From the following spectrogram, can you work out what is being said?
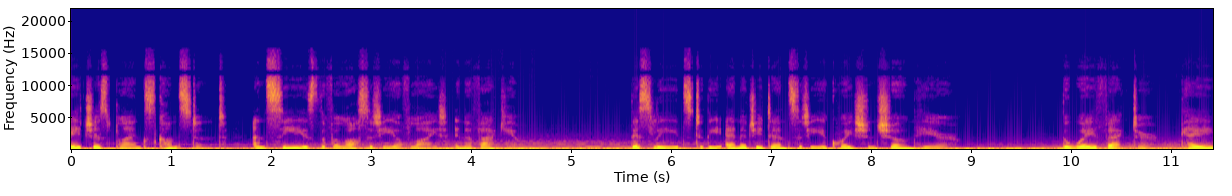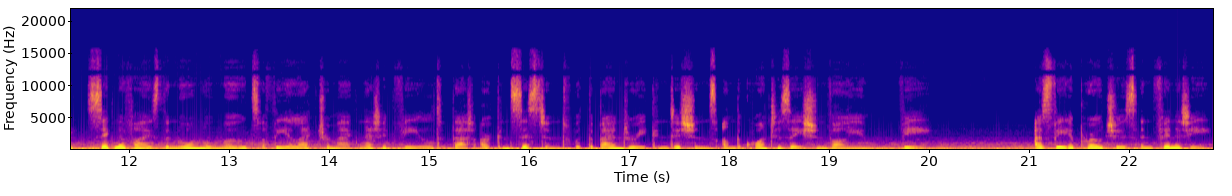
H is Planck's constant, and c is the velocity of light in a vacuum. This leads to the energy density equation shown here. The wave vector, k, signifies the normal modes of the electromagnetic field that are consistent with the boundary conditions on the quantization volume, v. As v approaches infinity,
